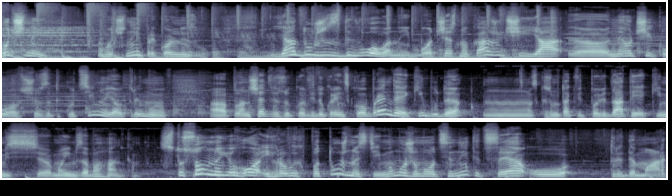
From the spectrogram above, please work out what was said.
Гучний. Гучний прикольний звук. Я дуже здивований, бо, чесно кажучи, я е, не очікував, що за таку ціну я отримую е, планшет від, українського бренду, який буде, м, скажімо так, відповідати якимсь е, моїм забаганкам. Стосовно його ігрових потужностей, ми можемо оцінити це у 3D Mark,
